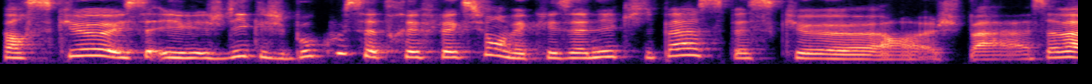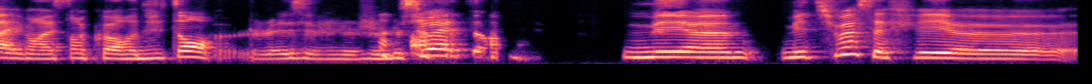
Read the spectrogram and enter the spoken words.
Parce que et, je dis que j'ai beaucoup cette réflexion avec les années qui passent parce que alors, je sais pas ça va il me reste encore du temps je, le souhaite hein. mais euh, mais tu vois ça fait euh,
